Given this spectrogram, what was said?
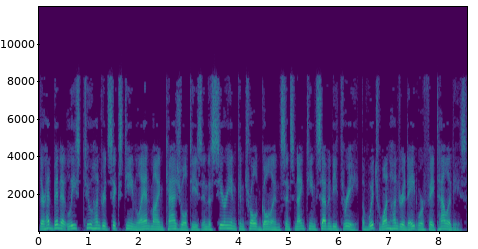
there had been at least 216 landmine casualties in the Syrian-controlled Golan since 1973, of which 108 were fatalities.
